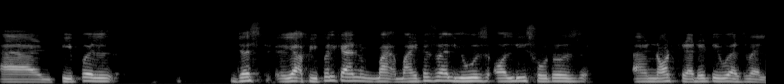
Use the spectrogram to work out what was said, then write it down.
and people just yeah people can mi- might as well use all these photos and not credit you as well.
